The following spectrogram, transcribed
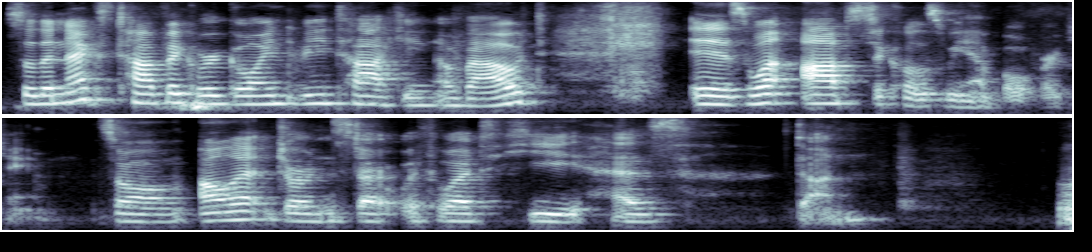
So the next topic we're going to be talking about is what obstacles we have overcame. So I'll let Jordan start with what he has done. Uh,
